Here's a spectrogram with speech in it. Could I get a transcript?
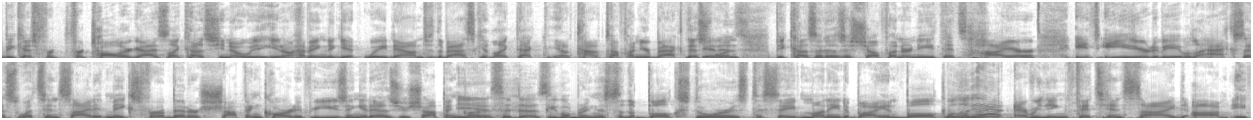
because for, for taller guys like us, you know, we, you know, having to get way down to the basket like that, you know, kind of tough on your back. This It one, is. because it has a shelf underneath, it's higher. It's easier to be able to access what's inside. It makes for a better shopping cart if you're using it as your shopping cart. Yes, it does. People bring this to the bulk stores to save money to buy in bulk. Well, look at that. Everything fits inside. Um, if,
